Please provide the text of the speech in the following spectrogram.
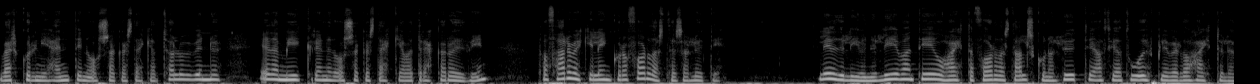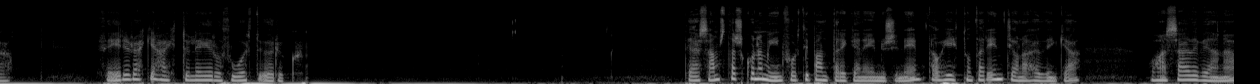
verkurinn í hendinu orsakast ekki af tölvuvinnu eða mýgrennið orsakast ekki af að drekka rauðvín, þá þarf ekki lengur að forðast þessa hluti. Livðu lífinu lífandi og hætt að forðast alls konar hluti af því að þú upplifir þá hættulega. Þeir eru ekki hættulegir og þú ert örug. Þegar samstarskona mín fór til bandaríkjana einu sinni, þá hitt hún þar indjánahöfðingja og hann sagði við hana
